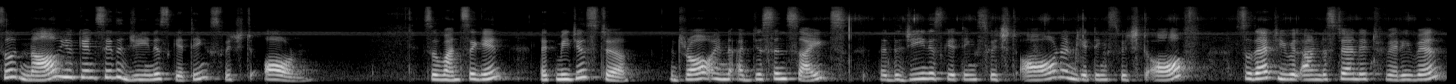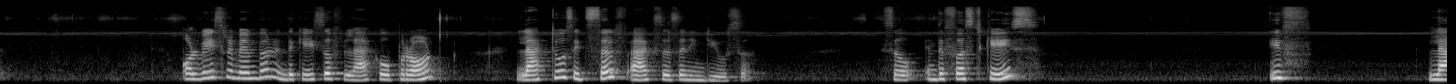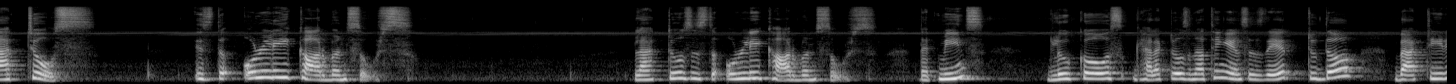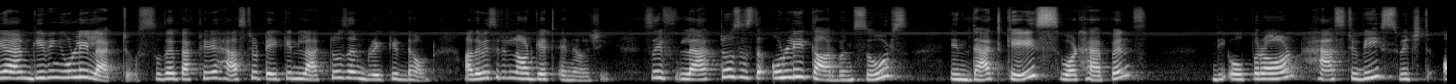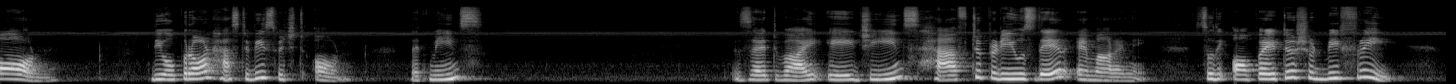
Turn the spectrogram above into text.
So now you can see the gene is getting switched on. So once again, let me just uh, draw in adjacent sites that the gene is getting switched on and getting switched off so that you will understand it very well. Always remember in the case of lacoperon, lactose itself acts as an inducer. So in the first case, if lactose is the only carbon source, lactose is the only carbon source. That means glucose, galactose, nothing else is there. To the bacteria I am giving only lactose. So the bacteria has to take in lactose and break it down. Otherwise it will not get energy. So if lactose is the only carbon source, in that case what happens? The operon has to be switched on. The operon has to be switched on. That means ZYA genes have to produce their mRNA. So the operator should be free.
